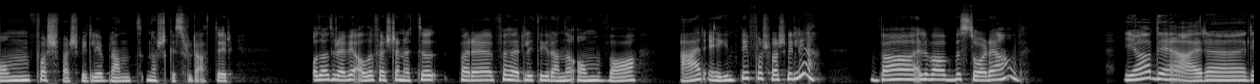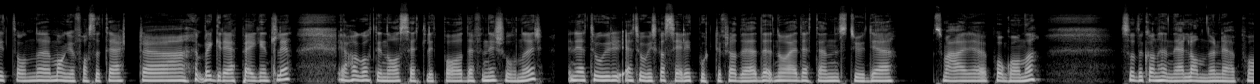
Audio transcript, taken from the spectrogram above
om forsvarsvilje blant norske soldater. Og da tror jeg vi aller først er nødt til å bare få høre litt om hva er egentlig forsvarsvilje? Hva, eller hva består det av? Ja, det er eh, litt sånn eh, mangefasettert eh, begrep, egentlig. Jeg har gått inn og sett litt på definisjoner, men jeg tror, jeg tror vi skal se litt bort ifra det. Nå er dette en studie som er pågående. Så det kan hende jeg lander ned på,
